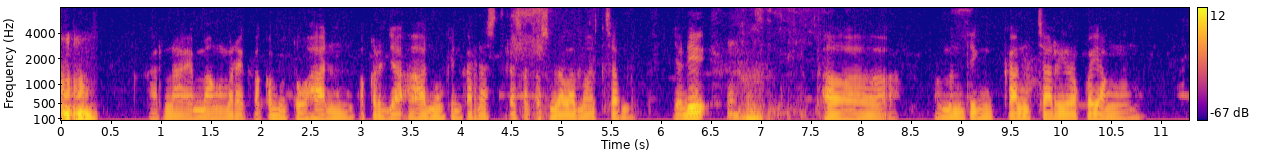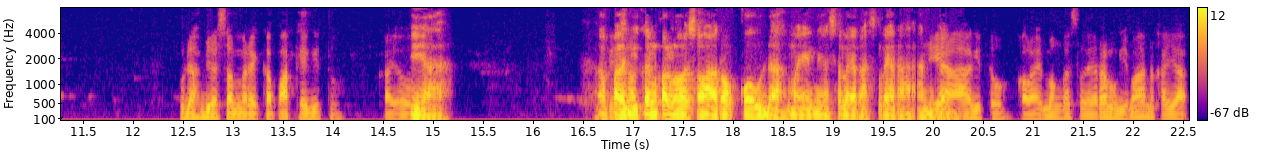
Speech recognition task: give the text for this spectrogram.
Mm-mm. karena emang mereka kebutuhan pekerjaan mungkin karena stres atau segala macam jadi eh, mementingkan cari rokok yang udah biasa mereka pakai gitu kayak Iya. Apalagi kan kalau soal rokok udah mainnya selera-seleraan iya kan. gitu kalau emang gak selera mau gimana kayak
